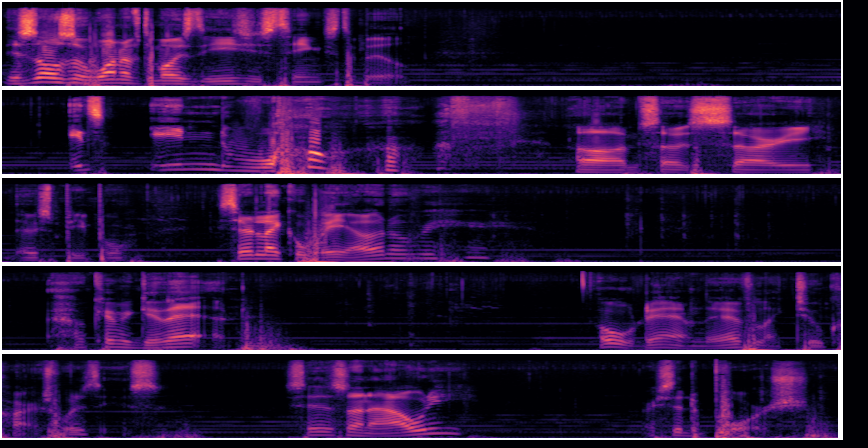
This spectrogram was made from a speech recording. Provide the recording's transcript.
This is also one of the most easiest things to build. It's in the wall! oh, I'm so sorry, those people. Is there like a way out over here? How can we get that? Oh damn, they have like two cars. What is this? Is this an Audi? Or is it a Porsche?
